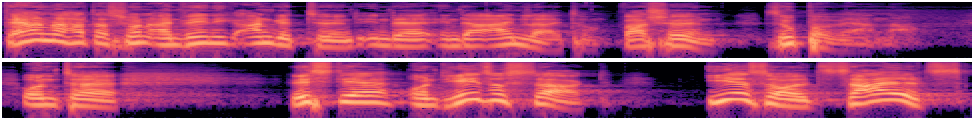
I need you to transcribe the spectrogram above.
Werner hat das schon ein wenig angetönt in der, in der Einleitung. War schön. Super, Werner. Und äh, wisst ihr, und Jesus sagt, ihr sollt Salz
